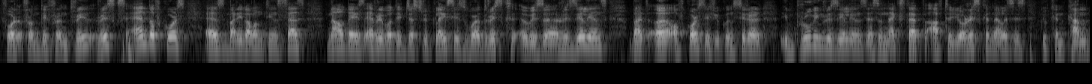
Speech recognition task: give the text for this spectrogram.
for, from different ri risks. And of course, as Marie-Valentine says, nowadays everybody just replaces word risk with uh, resilience. But uh, of course, if you consider improving resilience as a next step after your risk analysis, you can come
